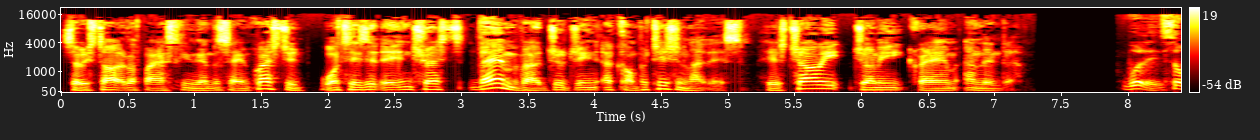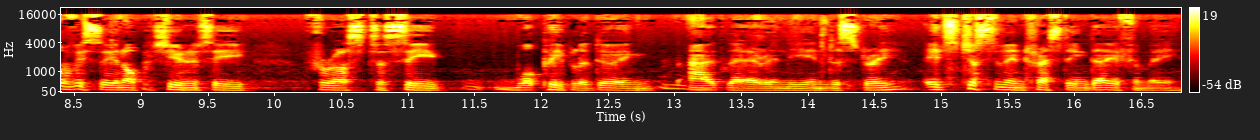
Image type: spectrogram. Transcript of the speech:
So we started off by asking them the same question. What is it that interests them about judging a competition like this? Here's Charlie, Johnny, Graham and Linda. Well, it's obviously an opportunity for us to see what people are doing out there in the industry. It's just an interesting day for me,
